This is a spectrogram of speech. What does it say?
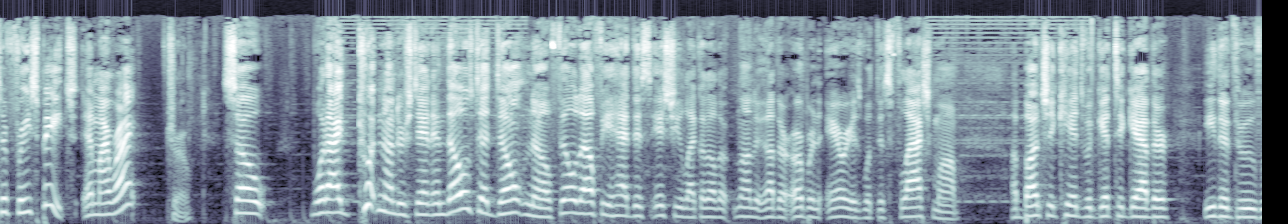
to free speech. Am I right? True. So what I couldn't understand, and those that don't know, Philadelphia had this issue like other other other urban areas with this flash mob. A bunch of kids would get together either through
